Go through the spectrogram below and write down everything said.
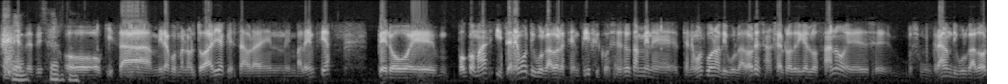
o, quizá, mira, pues Manuel Toaria, que está ahora en, en Valencia, pero eh, poco más. Y tenemos divulgadores científicos. Eso también eh, tenemos buenos divulgadores. Ángel Rodríguez Lozano es, eh, un gran divulgador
